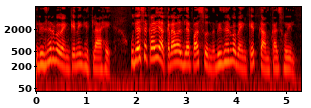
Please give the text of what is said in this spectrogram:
रिझर्व्ह बँकेने घेतला आहे. उद्या सकाळी अकरा वाजल्यापासून रिझर्व्ह बँकेत कामकाज होईल.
